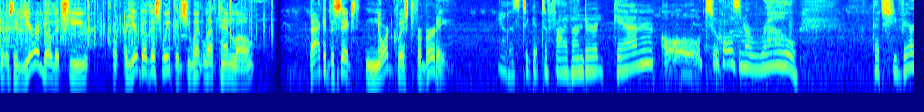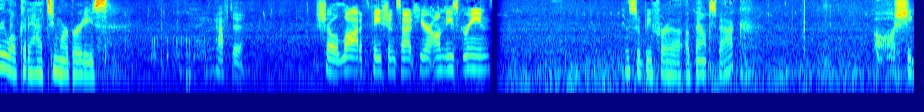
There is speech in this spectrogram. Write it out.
It was a year ago that she, a year ago this week that she went left hand low. Back at the sixth, Nordqvist for birdie. Yeah, let's to get to five under again. Oh, two holes in a row. That she very well could have had two more birdies. You have to show a lot of patience out here on these greens. This would be for a, a bounce back. Oh, she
